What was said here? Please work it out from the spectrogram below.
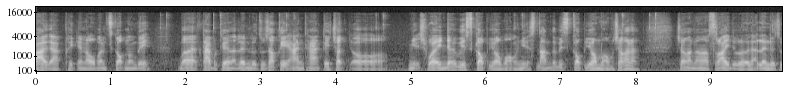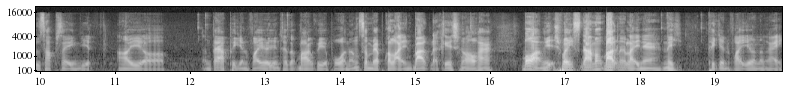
បើកអា pick and open scope ហ្នឹងទេបើតែបើគេអ្នកលេងលើទូរស័ព្ទគេអាចថាគេចុចអឺងាកឆ្វេងទៅវា scope យកហ្មងងាកស្ដាំទៅវា scope យកហ្មងអញ្ចឹងណាអញ្ចឹងអាហ្នឹងអាស្រ័យទៅលើអ្នកលេងលើទូរស័ព្ទផ្សេងទៀតហើយអឺ ប៉ុន្តែអា pick and fire យើងត្រូវតែបើកវាព្រោះអាហ្នឹងសម្រាប់កន្លែងបើកដែលគេឆ្ងល់ថាបងអាងាកឆ្វេងស្ដាំហ្នឹងបើកនៅកន្លែងណានេះ pick and fire ហ្នឹងឯង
